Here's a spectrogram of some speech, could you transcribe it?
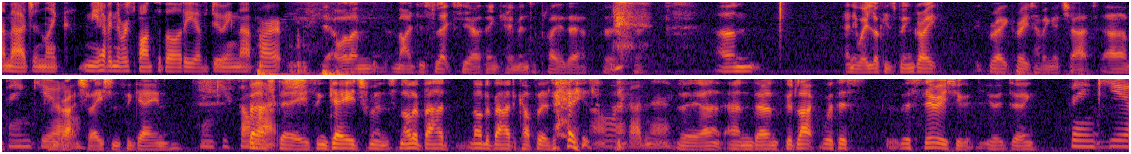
imagine like me having the responsibility of doing that part. Yeah, well, I'm my dyslexia I think came into play there. But, uh, um, anyway, look, it's been great, great, great having a chat. Um, Thank you. Congratulations again. Thank you so Birthdays, much. Birthdays, engagements, not a bad, not a bad couple of days. Oh my goodness. yeah, and um, good luck with this this series you, you're doing. Thank you.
